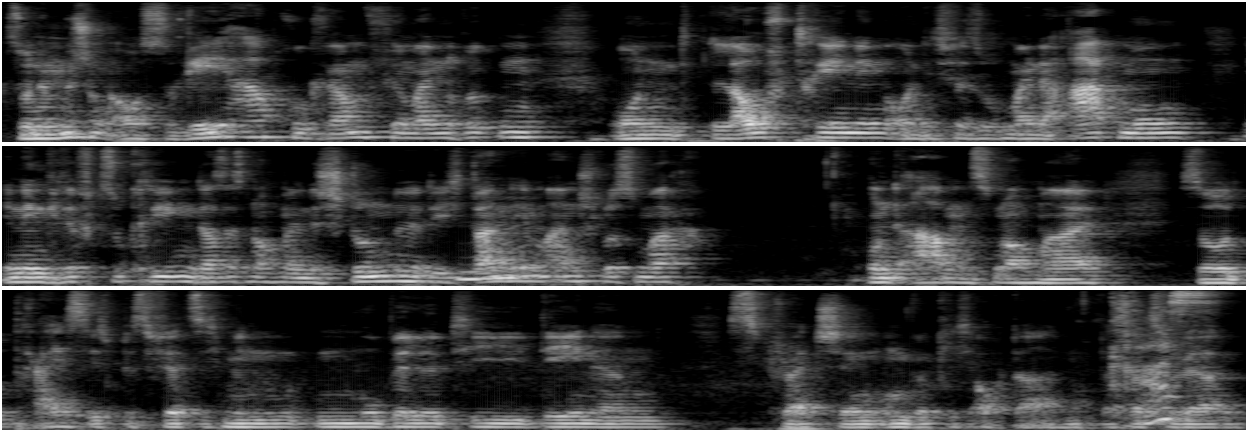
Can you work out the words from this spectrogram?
so eine Mischung aus Reha-Programm für meinen Rücken und Lauftraining und ich versuche meine Atmung in den Griff zu kriegen. Das ist nochmal eine Stunde, die ich dann Mhm. im Anschluss mache und abends nochmal so 30 bis 40 Minuten Mobility, Dehnen, Stretching, um wirklich auch da noch besser Krass. zu werden.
